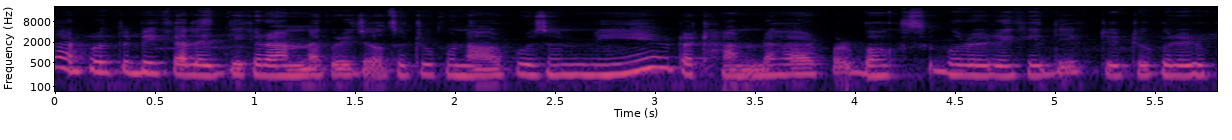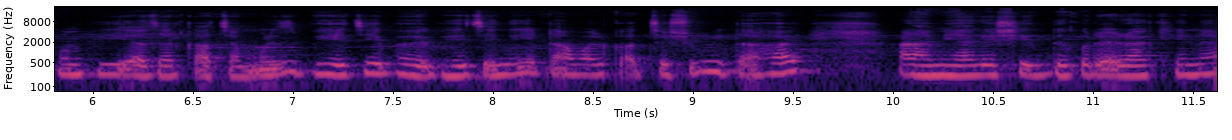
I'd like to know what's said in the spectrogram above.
তারপর তো বিকালের দিকে রান্না করি, যতটুকু নেওয়ার প্রয়োজন নিয়ে ওটা ঠান্ডা হওয়ার পর বক্স ভরে রেখে দিই। একটু একটু করে এরকম পেঁয়াজ আর কাঁচামরিচ ভেজে, এভাবে ভেজে নিয়ে এটা আমার কাছে সুবিধা হয়। আর আমি আগে সিদ্ধ করে রাখি না।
